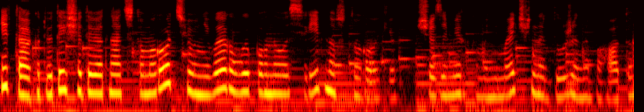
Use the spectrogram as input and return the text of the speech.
І так, у 2019 році універу виповнилось рівно 100 років, що за мірками Німеччини дуже небагато.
